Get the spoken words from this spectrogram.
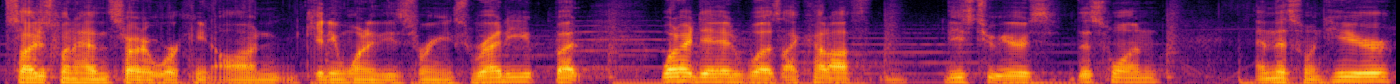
so I just went ahead and started working on getting one of these rings ready. But what I did was I cut off these two ears, this one and this one here,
